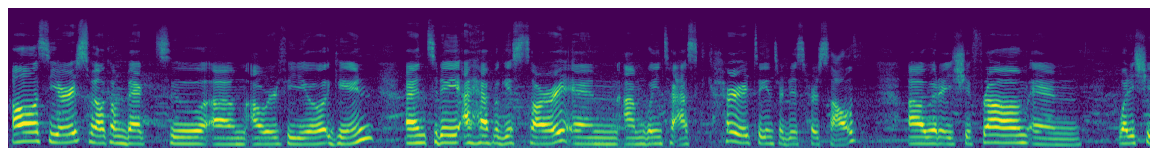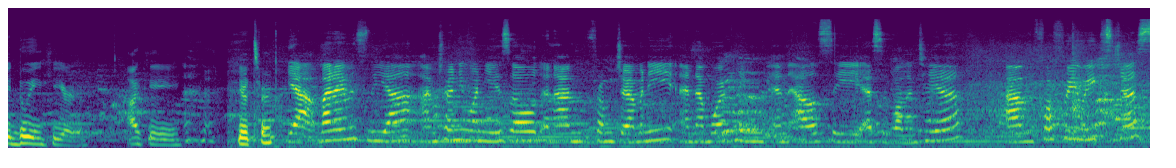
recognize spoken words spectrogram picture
All seers, welcome back to um, our video again. And today I have a guest star, and I'm going to ask her to introduce herself. Uh, where is she from, and what is she doing here? Okay, your turn. Yeah, my name is Leah. I'm 21 years old and I'm from Germany and I'm working in LC as a volunteer um, for three weeks just.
